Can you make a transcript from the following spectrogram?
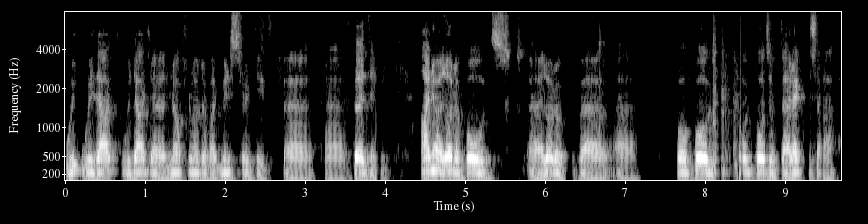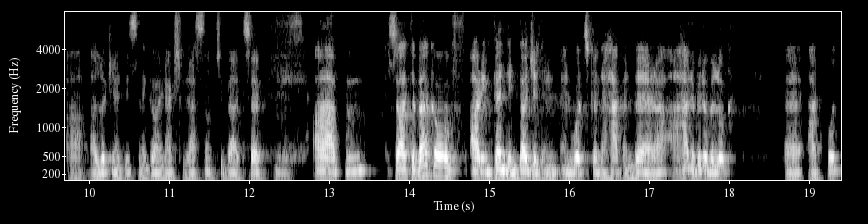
without without an awful lot of administrative uh, uh, burden. I know a lot of boards, a lot of uh, board, board, board- boards of directors are, are, are looking at this and they're going, actually, that's not too bad. So, um, so at the back of our impending budget and, and what's going to happen there, I, I had a bit of a look uh, at what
